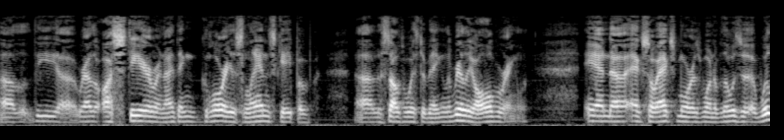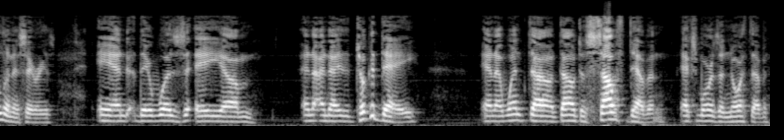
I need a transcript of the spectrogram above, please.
uh, the uh, rather austere and I think glorious landscape of uh, the southwest of England, really all over England. And uh, so Exmoor is one of those uh, wilderness areas. And there was a, um, and, and I took a day, and I went down down to South Devon. Exmoor is in North Devon.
